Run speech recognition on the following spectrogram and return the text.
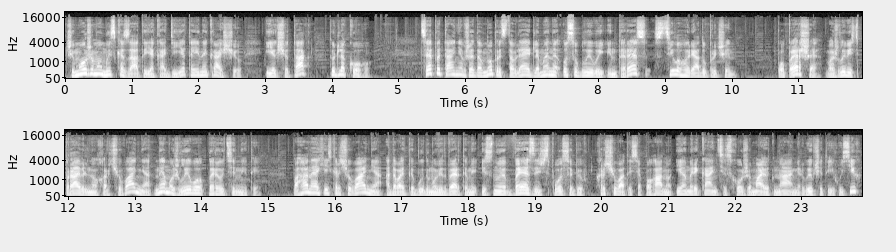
Чи можемо ми сказати, яка дієта є найкращою, і якщо так, то для кого? Це питання вже давно представляє для мене особливий інтерес з цілого ряду причин. По-перше, важливість правильного харчування неможливо переоцінити. Погана якість харчування, а давайте будемо відвертими, існує безліч способів харчуватися погано, і американці, схоже, мають намір вивчити їх усіх,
